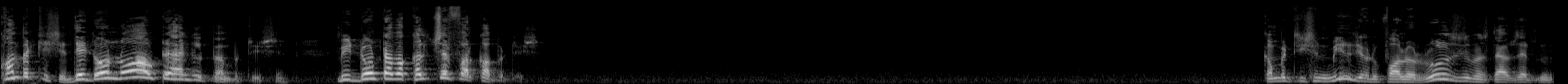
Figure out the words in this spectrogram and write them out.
Competition. They don't know how to handle competition. We don't have a culture for competition. Competition means you have to follow rules, you must have certain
